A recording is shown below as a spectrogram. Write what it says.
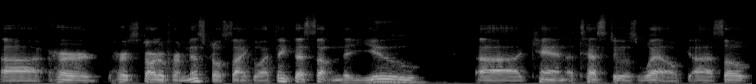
uh, her her start of her menstrual cycle. I think that's something that you uh, can attest to as well. Uh, so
